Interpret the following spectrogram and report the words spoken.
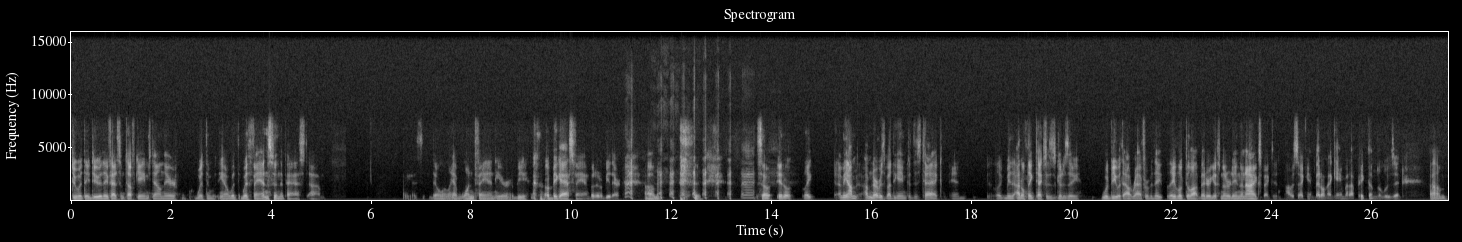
do what they do. They've had some tough games down there with you know with with fans in the past. Um, I guess they'll only have one fan here. It'll be a big ass fan, but it'll be there. Um, so it'll like, I mean, I'm I'm nervous about the game because it's Tech, and like, I mean, I don't think Texas is as good as they would be without Radford, but they they looked a lot better against Notre Dame than I expected. Obviously, I can't bet on that game, but I picked them to lose it. Um,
